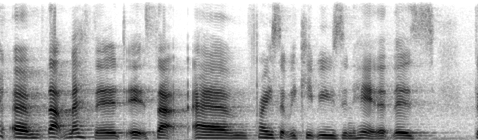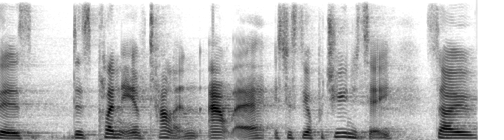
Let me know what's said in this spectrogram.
um, that method it's that um, phrase that we keep using here that there's there's there's plenty of talent out there it's just the opportunity so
